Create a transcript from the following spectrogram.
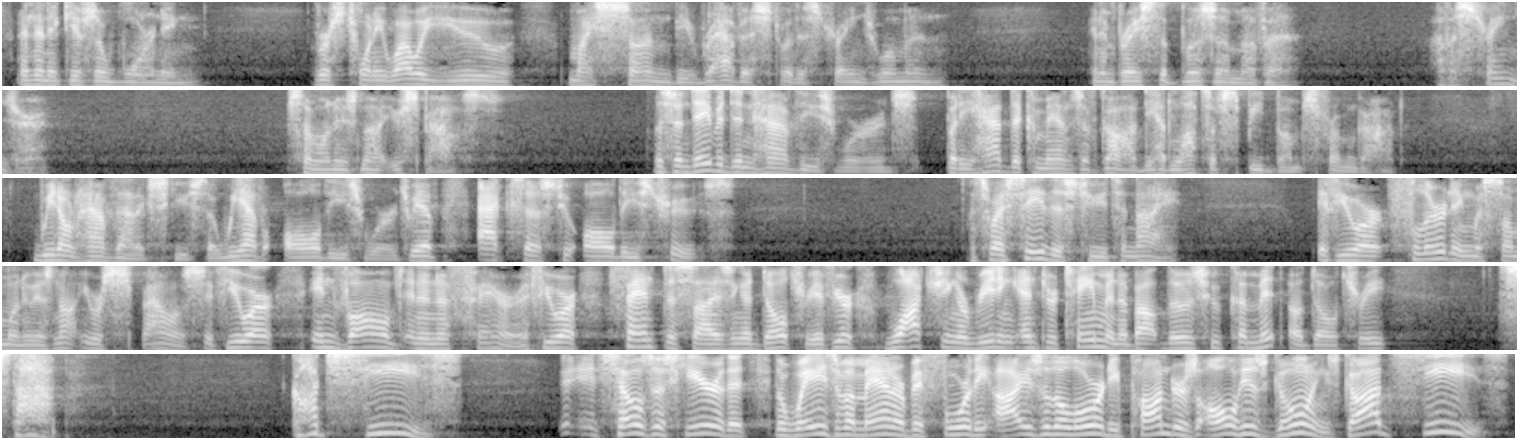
And then it gives a warning. Verse 20 Why will you, my son, be ravished with a strange woman and embrace the bosom of a, of a stranger? Someone who's not your spouse. Listen, David didn't have these words, but he had the commands of God. He had lots of speed bumps from God. We don't have that excuse, though. We have all these words, we have access to all these truths. And so I say this to you tonight if you are flirting with someone who is not your spouse, if you are involved in an affair, if you are fantasizing adultery, if you're watching or reading entertainment about those who commit adultery, stop. God sees. It tells us here that the ways of a man are before the eyes of the Lord. He ponders all his goings. God sees.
